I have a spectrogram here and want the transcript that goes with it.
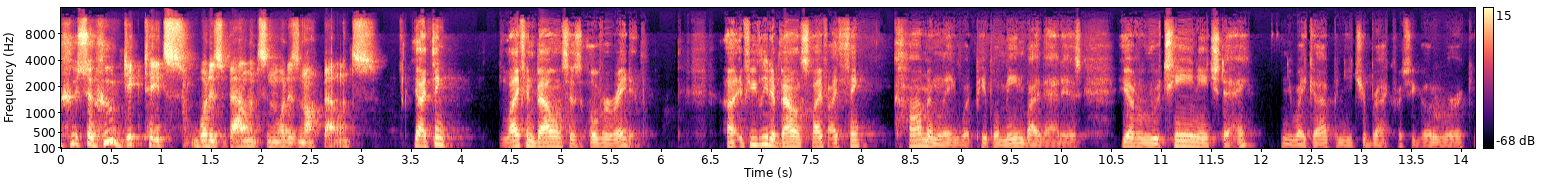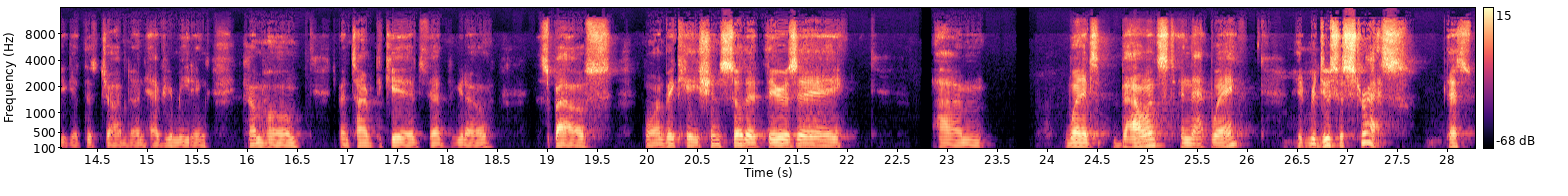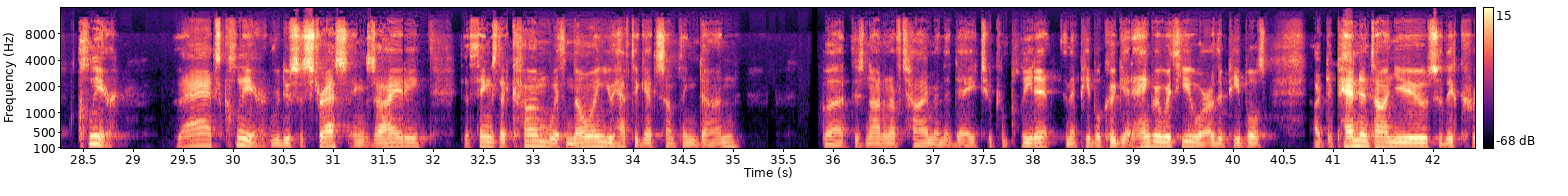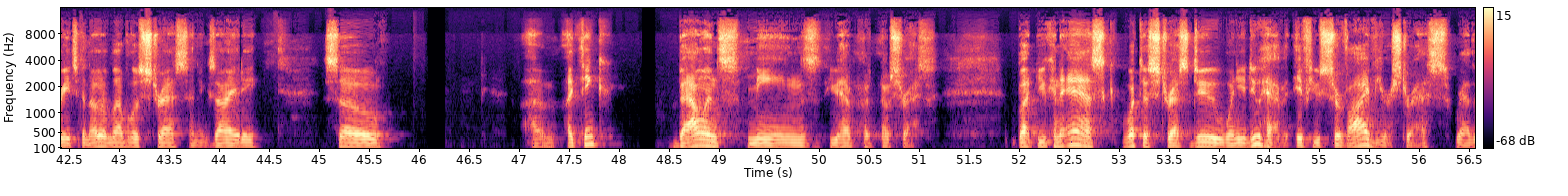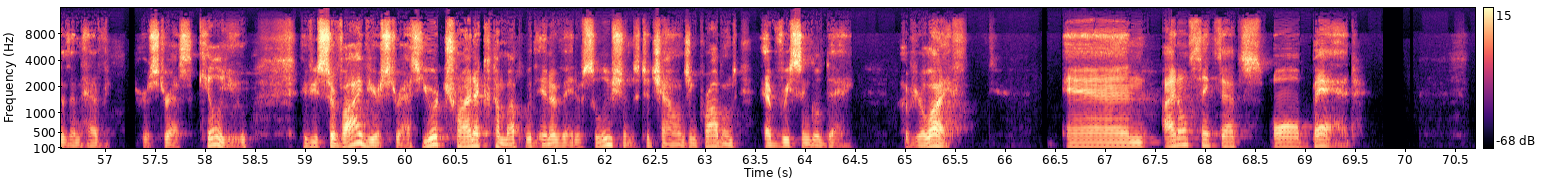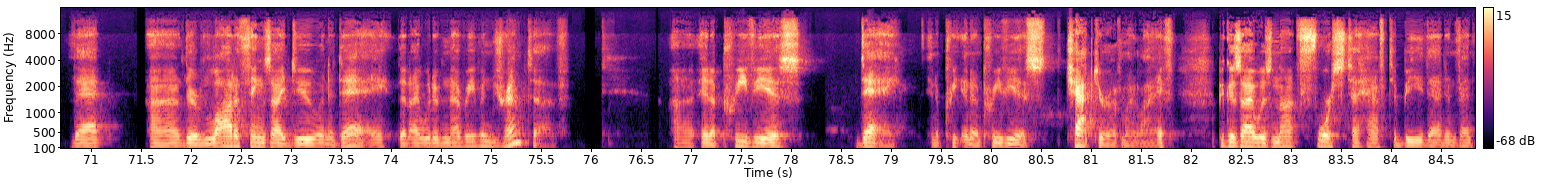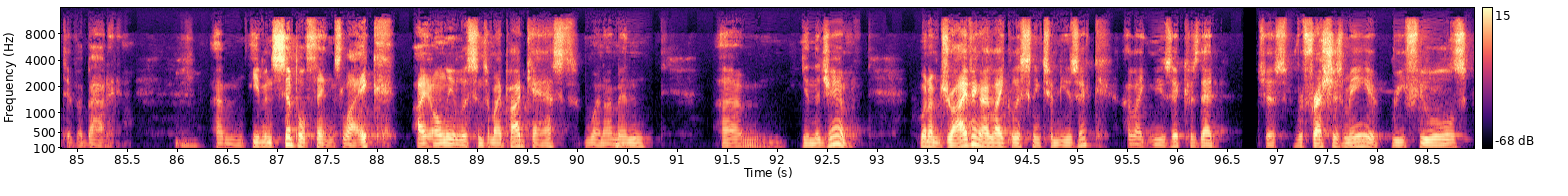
who, so who dictates what is balance and what is not balance? Yeah, I think life in balance is overrated. Uh, if you lead a balanced life, I think commonly what people mean by that is you have a routine each day. And you wake up and eat your breakfast. You go to work. You get this job done. Have your meetings. Come home. Spend time with the kids. That you know, spouse. Go on vacation. So that there's a um, when it's balanced in that way, it reduces stress. That's clear. That's clear. Reduces stress, anxiety, the things that come with knowing you have to get something done, but there's not enough time in the day to complete it. And that people could get angry with you or other people's are dependent on you. So this creates another level of stress and anxiety. So um, I think balance means you have no stress. But you can ask, what does stress do when you do have it? If you survive your stress rather than have your stress kill you, if you survive your stress, you're trying to come up with innovative solutions to challenging problems every single day of your life. And I don't think that's all bad. That uh, there are a lot of things I do in a day that I would have never even dreamt of uh, in a previous day, in a, pre- in a previous chapter of my life, because I was not forced to have to be that inventive about it. Um, even simple things like I only listen to my podcast when I'm in um, in the gym. When I'm driving, I like listening to music. I like music because that just refreshes me. It refuels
